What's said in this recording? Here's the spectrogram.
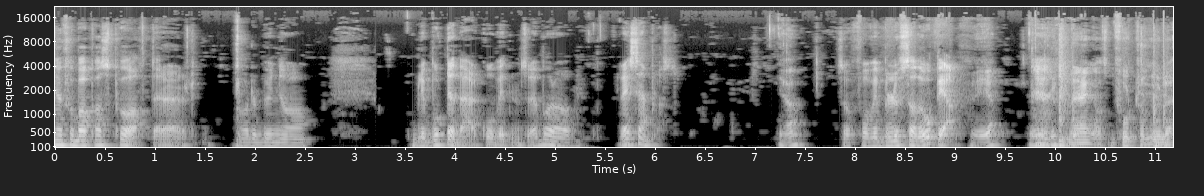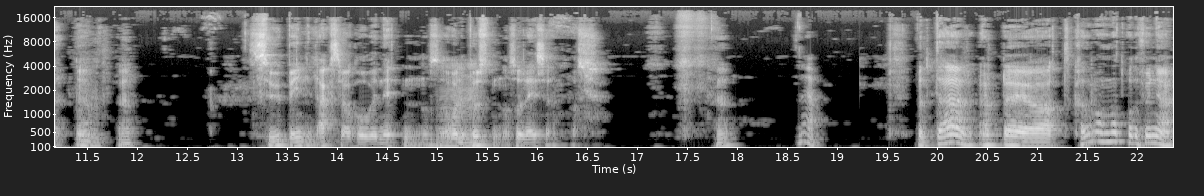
Jeg får bare passe på at det er, når det begynner å bli borte der, coviden, så er det bare å reise en plass. Ja. Så får vi blussa det opp igjen. ja. Det er riktig. Med en gang så fort som mulig. Ja. Supe inn litt ekstra covid-19, og så Mm. holde pusten, og så reise. Altså. Ja. Men der hørte jeg at Hva var det man hadde funnet?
